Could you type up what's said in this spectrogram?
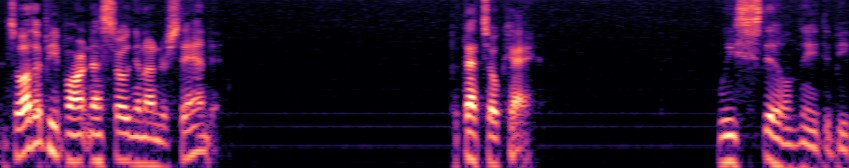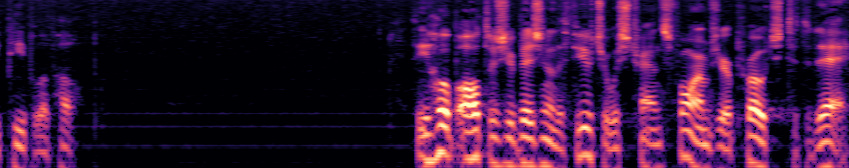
And so other people aren't necessarily going to understand it. But that's okay. We still need to be people of hope. See, hope alters your vision of the future, which transforms your approach to today.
